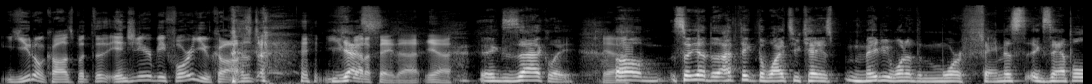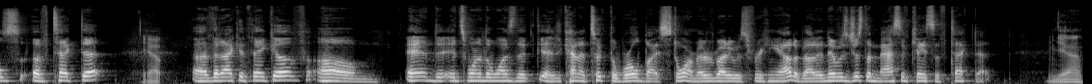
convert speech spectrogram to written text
you don't cause, but the engineer before you caused, you Yes. got to pay that. Yeah, exactly Yeah. um so yeah the, i think the y2k is maybe one of the more famous examples of tech debt yep, uh, that i could think of um and it's one of the ones that kind of took the world by storm everybody was freaking out about it and it was just a massive case of tech debt yeah.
